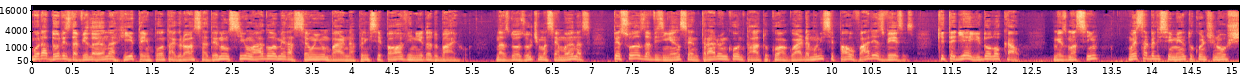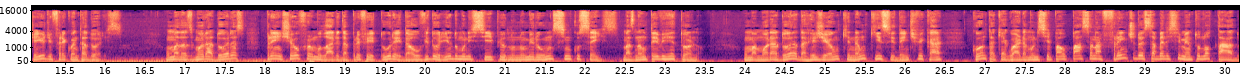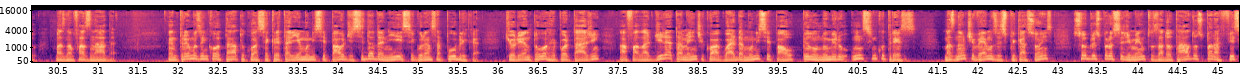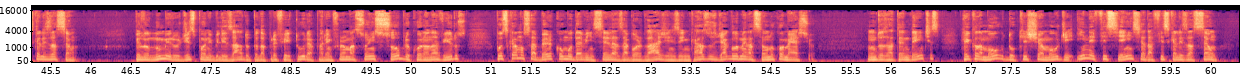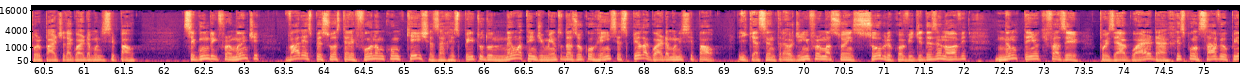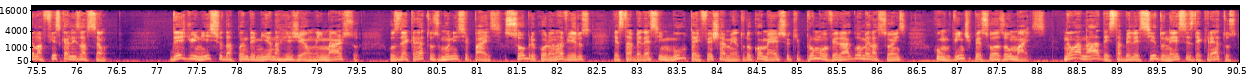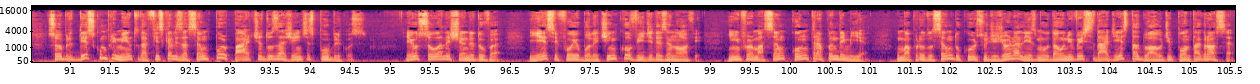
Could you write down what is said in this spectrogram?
Moradores da Vila Ana Rita, em Ponta Grossa, denunciam aglomeração em um bar na principal avenida do bairro. Nas duas últimas semanas, pessoas da vizinhança entraram em contato com a Guarda Municipal várias vezes, que teria ido ao local. Mesmo assim, o estabelecimento continuou cheio de frequentadores. Uma das moradoras preencheu o formulário da Prefeitura e da Ouvidoria do município no número 156, mas não teve retorno. Uma moradora da região que não quis se identificar conta que a Guarda Municipal passa na frente do estabelecimento lotado, mas não faz nada. Entramos em contato com a Secretaria Municipal de Cidadania e Segurança Pública, que orientou a reportagem a falar diretamente com a Guarda Municipal pelo número 153, mas não tivemos explicações sobre os procedimentos adotados para a fiscalização. Pelo número disponibilizado pela Prefeitura para informações sobre o coronavírus, buscamos saber como devem ser as abordagens em casos de aglomeração no comércio. Um dos atendentes reclamou do que chamou de ineficiência da fiscalização por parte da Guarda Municipal. Segundo o informante, várias pessoas telefonam com queixas a respeito do não atendimento das ocorrências pela Guarda Municipal e que a Central de Informações sobre o Covid-19 não tem o que fazer, pois é a Guarda responsável pela fiscalização. Desde o início da pandemia na região, em março, os decretos municipais sobre o coronavírus estabelecem multa e fechamento do comércio que promover aglomerações com 20 pessoas ou mais. Não há nada estabelecido nesses decretos sobre o descumprimento da fiscalização por parte dos agentes públicos. Eu sou Alexandre Duvan e esse foi o Boletim Covid-19 Informação contra a Pandemia, uma produção do curso de jornalismo da Universidade Estadual de Ponta Grossa.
